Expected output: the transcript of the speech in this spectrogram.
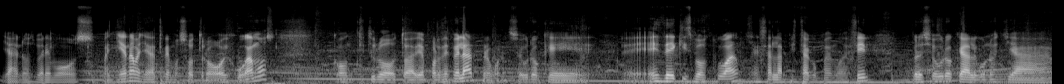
Ya nos veremos mañana. Mañana tenemos otro Hoy Jugamos. Con título todavía por desvelar. Pero bueno, seguro que es de Xbox One. Esa es la pista que podemos decir. Pero seguro que algunos ya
